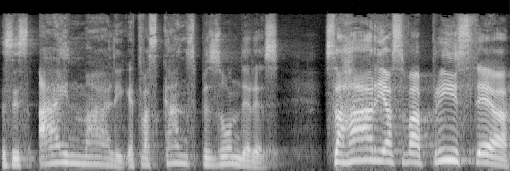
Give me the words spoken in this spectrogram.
Das ist einmalig, etwas ganz Besonderes. Zacharias war Priester.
